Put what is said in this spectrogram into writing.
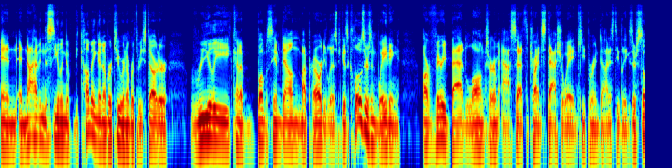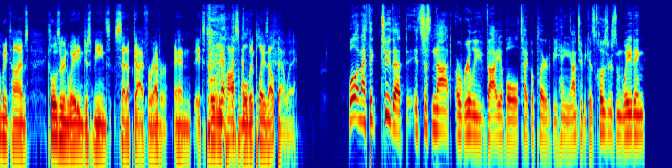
and and not having the ceiling of becoming a number two or number three starter really kind of bumps him down my priority list because closers in waiting are very bad long term assets to try and stash away and keep her in dynasty leagues. There's so many times closer in waiting just means setup guy forever, and it's totally possible that it plays out that way. Well, and I think too that it's just not a really valuable type of player to be hanging on to because closers in waiting,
